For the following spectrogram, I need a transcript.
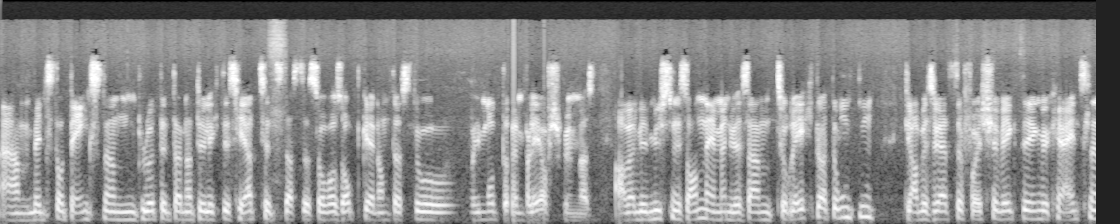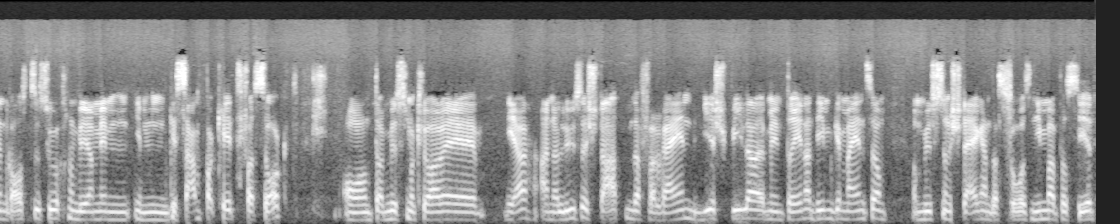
ähm, Wenn du da denkst, dann blutet da natürlich das Herz jetzt, dass da sowas abgeht und dass du im unteren Playoff spielen musst. Aber wir müssen es annehmen. Wir sind zu Recht dort unten. Ich glaube, es wäre jetzt der falsche Weg, da irgendwelche Einzelnen rauszusuchen. Wir haben im, im Gesamtpaket versorgt und da müssen wir klare ja, Analyse starten, der Verein, wir Spieler mit dem Trainerteam gemeinsam und müssen uns steigern, dass sowas nicht mehr passiert.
